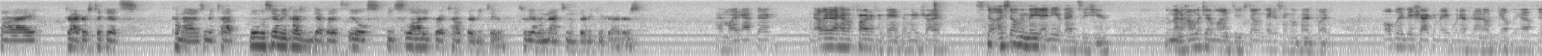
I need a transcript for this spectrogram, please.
Buy drivers tickets, come out. It's gonna be top. Well, we'll see how many cars we can get, but it's it'll be slotted for a top 32. So we have a maximum 32 drivers. I might have to. Now that I have a far enough advance, I'm gonna try. Still, I still haven't made any events this year. No matter how much I wanted to, still haven't made a single event. But hopefully this year I can make one. If not, I'll definitely have to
